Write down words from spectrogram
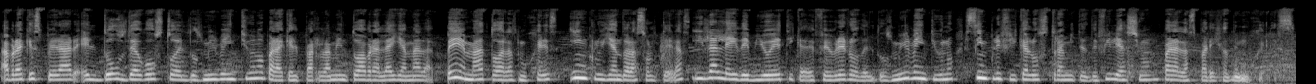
Habrá que esperar el 2 de agosto del 2021 para que el Parlamento abra la llamada PMA a todas las mujeres, incluyendo a las solteras, y la ley de bioética de febrero del 2021 simplifica los trámites de filiación para las parejas de mujeres.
